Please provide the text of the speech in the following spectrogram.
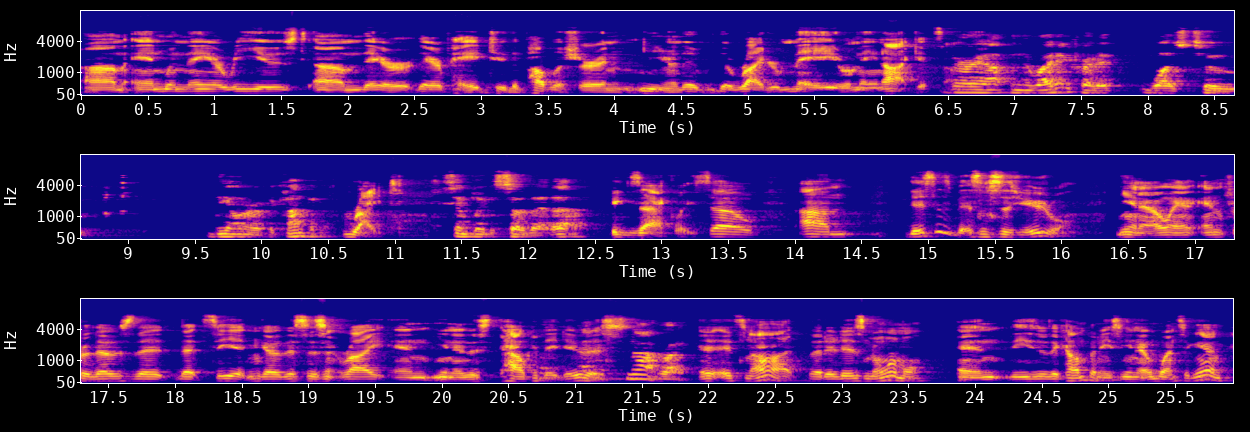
Um, and when they are reused, um, they're they're paid to the publisher, and you know the the writer may or may not get some. Very often, the writing credit was to the owner of the company, Right. simply to sew that up. Exactly. So um, this is business as usual, you know. And, and for those that that see it and go, this isn't right, and you know, this how could they do this? It's not right. It- It's not, but it is normal. And these are the companies, you know. Once again,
